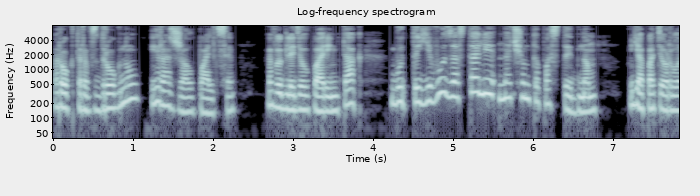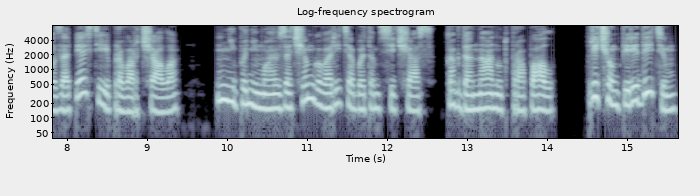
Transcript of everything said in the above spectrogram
Роктор вздрогнул и разжал пальцы. Выглядел парень так, будто его застали на чем-то постыдном. Я потерла запястье и проворчала. «Не понимаю, зачем говорить об этом сейчас, когда Нанут пропал. Причем перед этим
